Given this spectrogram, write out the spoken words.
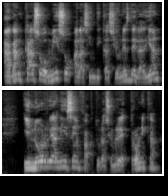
hagan caso omiso a las indicaciones de la DIAN y no realicen facturación electrónica,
